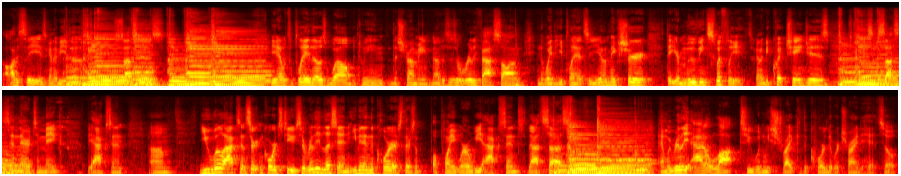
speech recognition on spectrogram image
obviously is going to be those susses, being able to play those well between the strumming. Now this is a really fast song in the way that you play it, so you gotta make sure that you're moving swiftly. It's gonna be quick changes, there's gonna be some susses in there to make the accent. Um, you will accent certain chords too, so really listen, even in the chorus, there's a, a point where we accent that sus and we really add a lot to when we strike the chord that we're trying to hit. So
